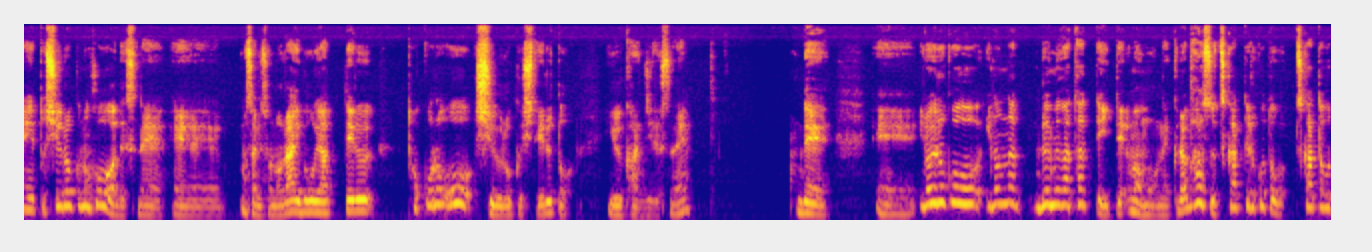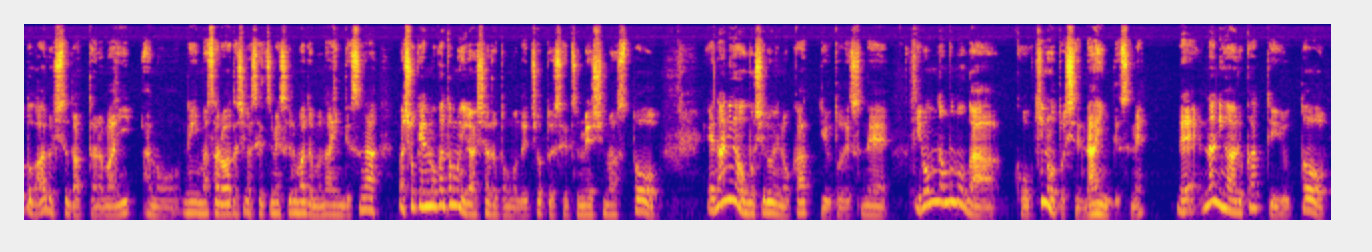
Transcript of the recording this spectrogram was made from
えー、と収録の方はですね、えー、まさにそのライブをやってるところを収録しているという感じですね。で、えー、いろいろこう、いろんなルームが立っていて、まあもうね、クラブハウス使ってること、使ったことがある人だったら、まあい、あのね、今更私が説明するまでもないんですが、まあ、初見の方もいらっしゃると思うので、ちょっと説明しますと、えー、何が面白いのかっていうとですね、いろんなものがこう機能としてないんですね。で、何があるかっていうと、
